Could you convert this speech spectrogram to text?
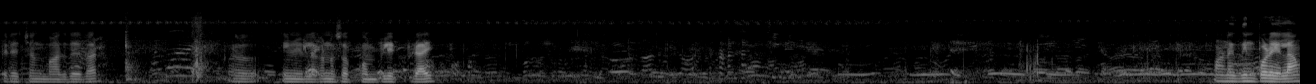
পেটের চং বাঁধবে এবার ইউনিট লাগানো সব কমপ্লিট প্রায়। অনেকদিন পরে এলাম,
